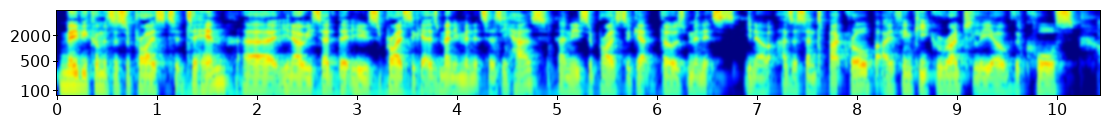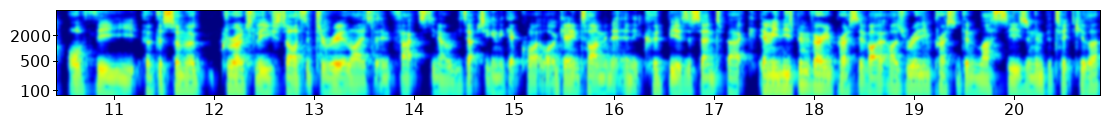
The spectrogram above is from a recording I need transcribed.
maybe come as a surprise to, to him. Uh, you know, he said that he's surprised to get as many minutes as he has, and he's surprised to get those minutes, you know, as a centre back role. But I think he gradually, over the course of the of the summer gradually started to realize that in fact you know he's actually going to get quite a lot of game time in it and it could be as a centre back. I mean he's been very impressive. I, I was really impressed with him last season in particular.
